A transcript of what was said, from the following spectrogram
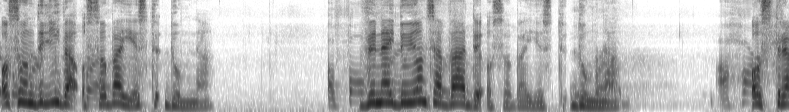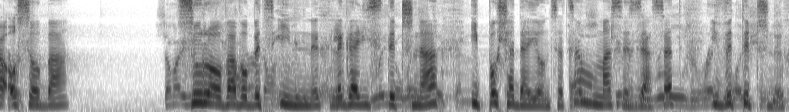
Osądliwa osoba jest dumna. Wynajdująca wady osoba jest dumna. Ostra osoba surowa wobec innych, legalistyczna i posiadająca całą masę zasad i wytycznych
